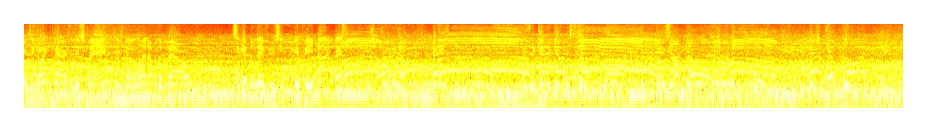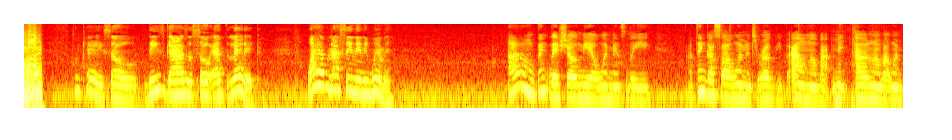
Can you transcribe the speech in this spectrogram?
He's a great character, this man. He's going to line up with a barrel. To give him a lift if he, if he nailed this. Oh, he's through it off. He's done. Is it going to go straight? He's unbelievable. Malcolm Blight. Okay, so these guys are so athletic. Why haven't I seen any women? I don't think they showed me a women's league. I think I saw women's rugby, but I don't know about men. I don't know about women.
